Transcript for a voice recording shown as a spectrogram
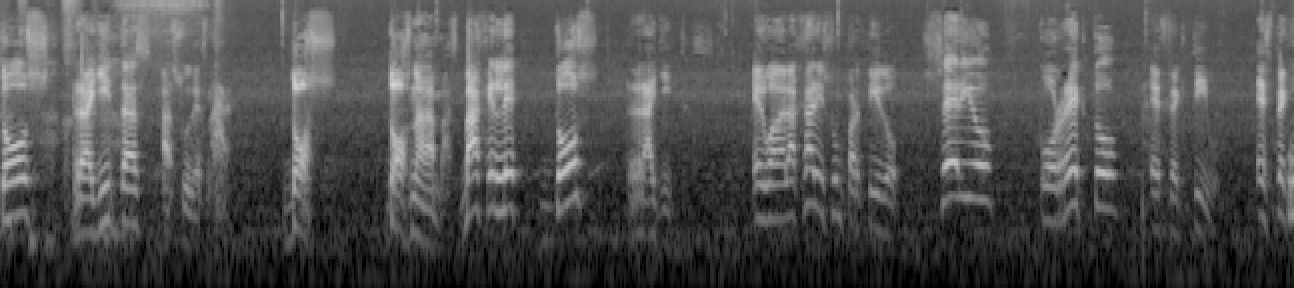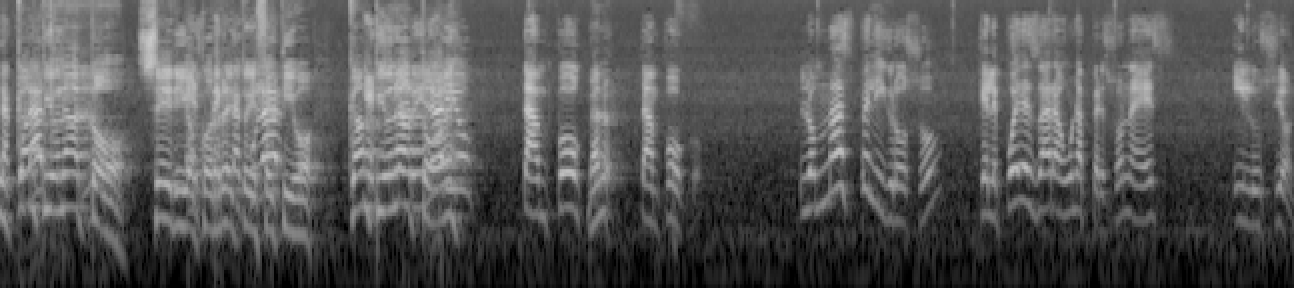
dos rayitas a su desmadre. Dos. Dos nada más. Bájenle dos rayitas. El Guadalajara hizo un partido serio, correcto, efectivo. Espectacular. Un campeonato serio, correcto y efectivo. Campeonato. ¿eh? Tampoco. Tampoco. Lo más peligroso que le puedes dar a una persona es ilusión.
